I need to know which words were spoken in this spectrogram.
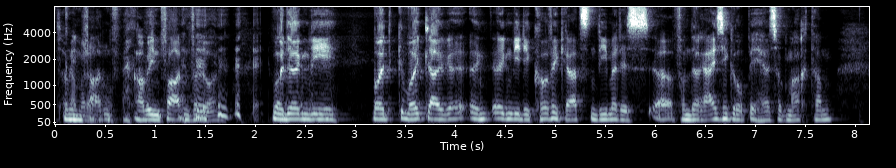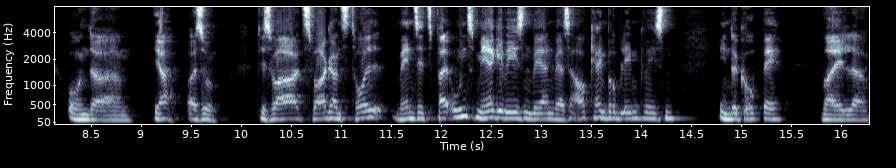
Jetzt habe ich, Faden, hab ich den Faden verloren. ich wollte irgendwie, wollte, wollte irgendwie die Kurve kratzen, wie wir das äh, von der Reisegruppe her so gemacht haben. Und äh, ja, also das war, das war ganz toll. Wenn es jetzt bei uns mehr gewesen wären, wäre es auch kein Problem gewesen in der Gruppe, weil äh,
